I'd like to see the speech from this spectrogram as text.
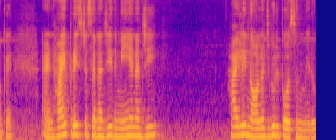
okay? And high priestess energy ఇది మీ ఎనర్జీ. హైలీ నాలెడ్జబుల్ పర్సన్ మీరు.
